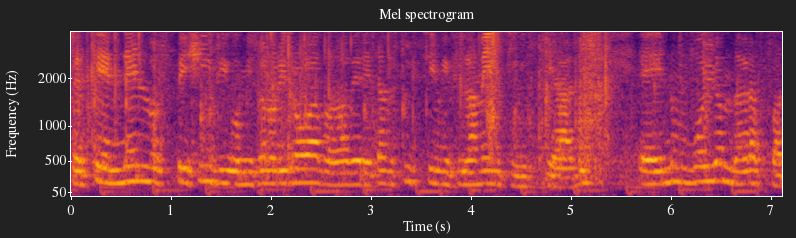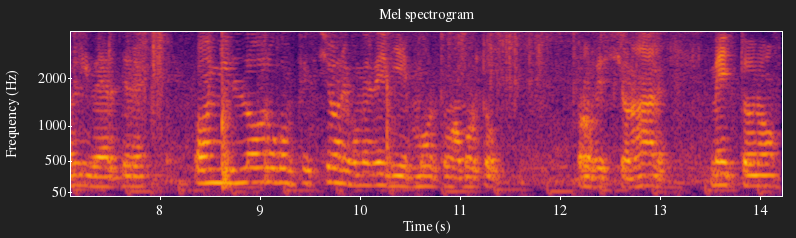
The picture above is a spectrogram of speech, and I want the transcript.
perché nello specifico mi sono ritrovato ad avere tantissimi filamenti iniziali e non voglio andare a farli perdere. Ogni loro confezione come vedi è molto ma molto professionale. Mettono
